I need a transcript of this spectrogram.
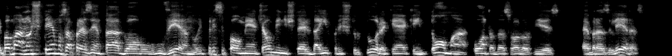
Ibamar, nós temos apresentado ao governo e principalmente ao Ministério da Infraestrutura, que é quem toma conta das rodovias é, brasileiras,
